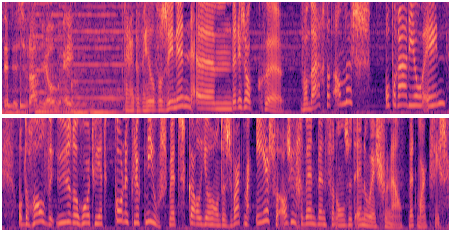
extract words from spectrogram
Dit is Radio 1. Daar hebben we heel veel zin in. Um, er is ook uh, vandaag wat anders op Radio 1. Op de halve uren hoort u het Koninklijk Nieuws met Carl Johan de Zwart. Maar eerst, zoals u gewend bent van ons, het NOS-journaal met Mark Visser.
